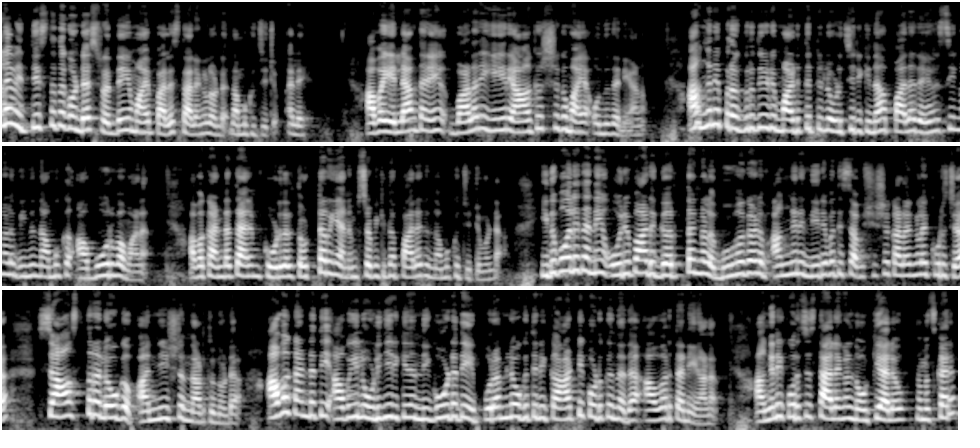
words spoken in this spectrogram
പല വ്യത്യസ്തത കൊണ്ട് ശ്രദ്ധേയമായ പല സ്ഥലങ്ങളുണ്ട് നമുക്ക് ചുറ്റും അല്ലേ? അവയെല്ലാം തന്നെ വളരെയേറെ ആകർഷകമായ ഒന്ന് തന്നെയാണ്. അങ്ങനെ പ്രകൃതിയുടെ മടിത്തട്ടിൽ ഒളിച്ചിരിക്കുന്ന പല രഹസ്യങ്ങളും ഇന്ന് നമുക്ക് അപൂർവമാണ്. അവ കണ്ടെത്താനും കൂടുതൽ തൊട്ടറിയാനും ശ്രമിക്കുന്ന പലരും നമുക്ക് ചുറ്റുമുണ്ട്. ഇതുപോലെ തന്നെ ഒരുപാട് ഗർത്തങ്ങളും ഗുഹകളും അങ്ങനെ നിരവധി സവിശേഷ ഘടകങ്ങളെക്കുറിച്ച് ശാസ്ത്രലോകം അന്വേഷണം നടത്തുന്നുണ്ട്. അവ കണ്ടെത്തി അവയിൽ ഒളിഞ്ഞിരിക്കുന്ന നിഗൂഢതയെ പുറം ലോകത്തിന് കാട്ടിക്കൊടുക്കുന്നത് അവർ തന്നെയാണ്. അങ്ങനെ കുറച്ച് സ്ഥലങ്ങൾ നോക്കിയാലോ? നമസ്കാരം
